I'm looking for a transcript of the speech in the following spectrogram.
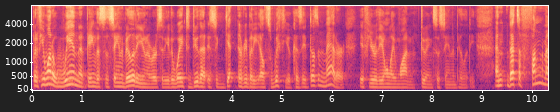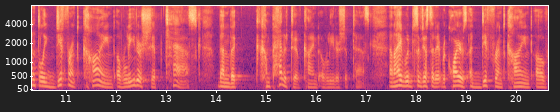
But if you want to win at being the sustainability university, the way to do that is to get everybody else with you because it doesn't matter if you're the only one doing sustainability. And that's a fundamentally different kind of leadership task than the competitive kind of leadership task. And I would suggest that it requires a different kind of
